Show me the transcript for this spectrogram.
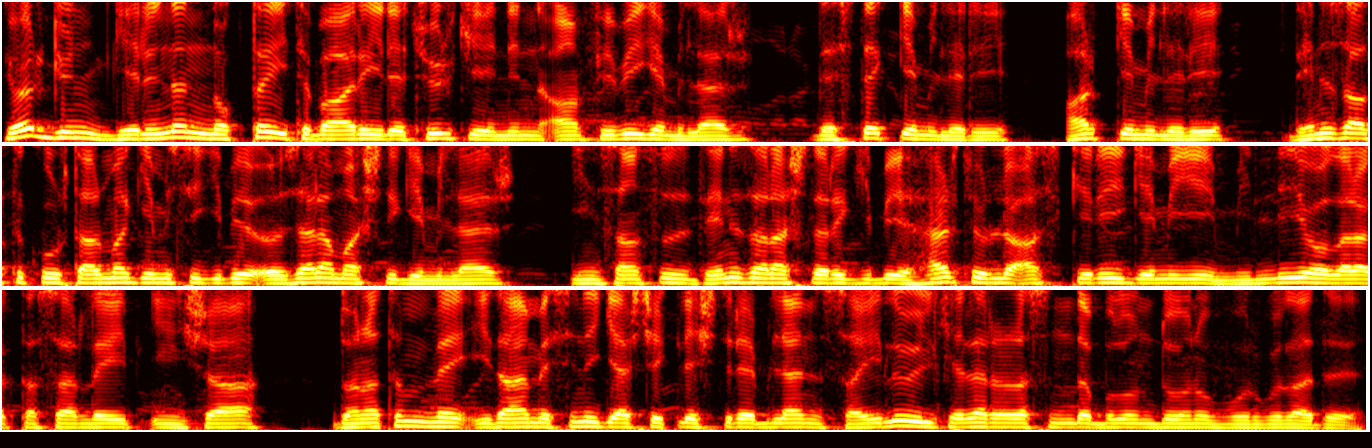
Görgün gelinen nokta itibariyle Türkiye'nin amfibi gemiler, destek gemileri, harp gemileri, denizaltı kurtarma gemisi gibi özel amaçlı gemiler, insansız deniz araçları gibi her türlü askeri gemiyi milli olarak tasarlayıp inşa, donatım ve idamesini gerçekleştirebilen sayılı ülkeler arasında bulunduğunu vurguladı.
